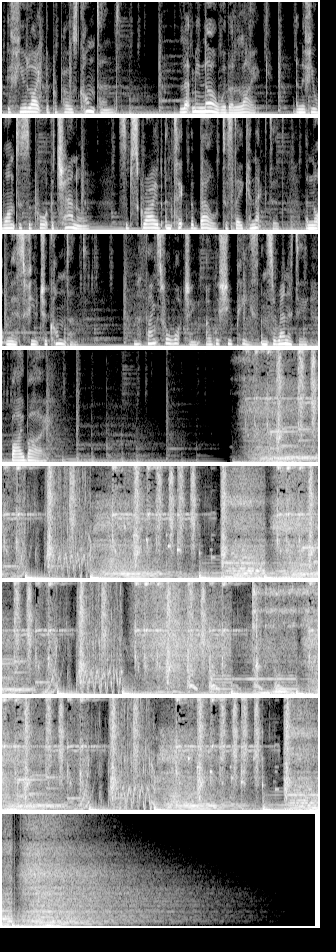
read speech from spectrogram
If you like the proposed content, let me know with a like, and if you want to support the channel, subscribe and tick the bell to stay connected and not miss future content. thanks for watching, I wish you peace and serenity, bye bye.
